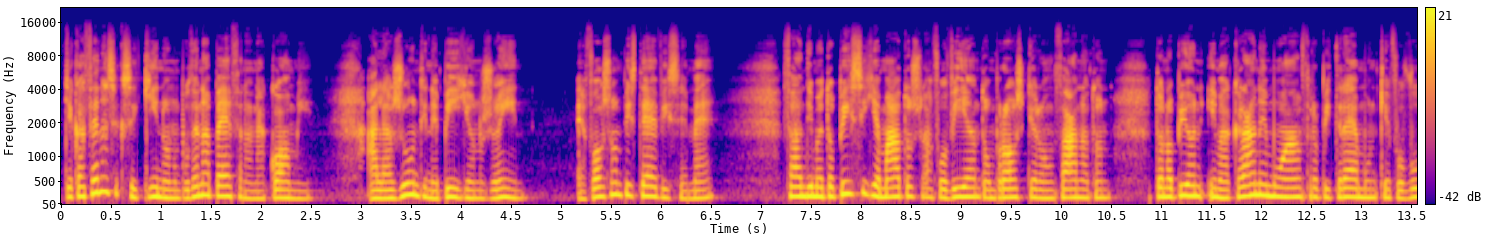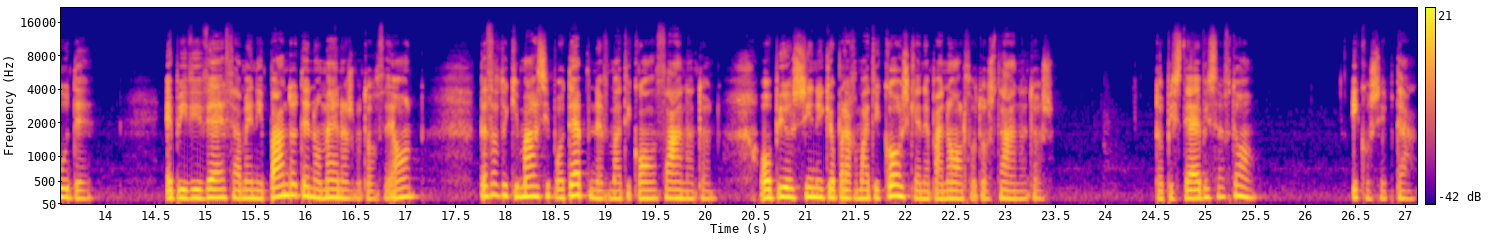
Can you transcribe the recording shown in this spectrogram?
Και καθένας εξ εκείνων που δεν απέθαναν ακόμη, αλλά ζουν την επίγειον ζωή, εφόσον πιστεύει σε με, θα αντιμετωπίσει γεμάτος αφοβίαν των πρόσκαιρων θάνατων, των οποίων οι μακράνε μου άνθρωποι τρέμουν και φοβούνται, επειδή δε θα μένει πάντοτε ενωμένος με τον Θεό, δεν θα δοκιμάσει ποτέ πνευματικών θάνατον, ο οποίος είναι και ο πραγματικός και ανεπανόρθωτος θάνατος. Το πιστεύεις αυτό; 27.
